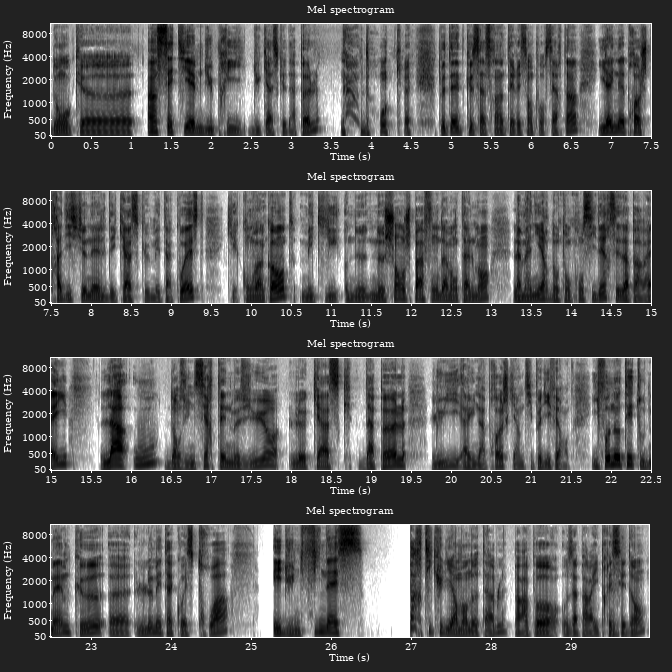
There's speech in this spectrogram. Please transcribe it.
donc euh, un septième du prix du casque d'Apple. donc peut-être que ça sera intéressant pour certains. Il a une approche traditionnelle des casques MetaQuest qui est convaincante, mais qui ne change pas fondamentalement la manière dont on considère ces appareils. Là où, dans une certaine mesure, le casque d'Apple, lui, a une approche qui est un petit peu différente. Il faut noter tout de même que euh, le MetaQuest 3 est d'une finesse particulièrement notable par rapport aux appareils précédents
